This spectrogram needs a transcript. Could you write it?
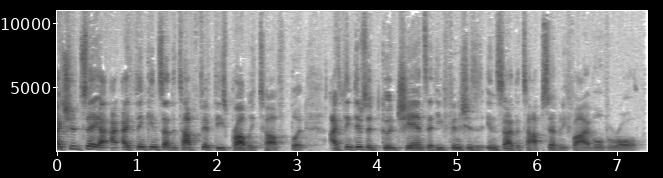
I, should say, I, I, think inside the top 50 is probably tough, but I think there's a good chance that he finishes inside the top 75 overall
